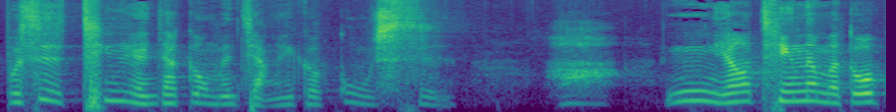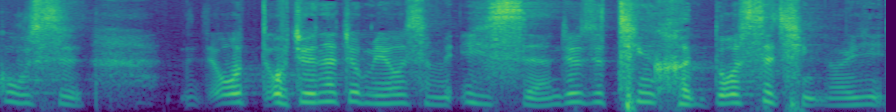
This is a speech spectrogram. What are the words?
不是听人家跟我们讲一个故事啊，你要听那么多故事。我我觉得那就没有什么意思，就是听很多事情而已。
